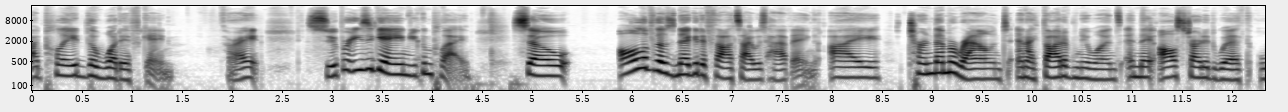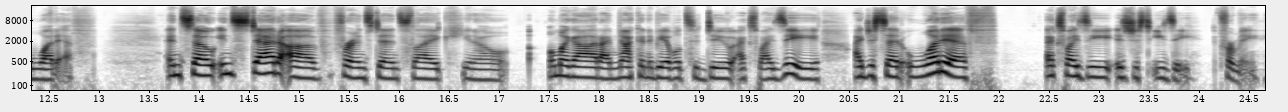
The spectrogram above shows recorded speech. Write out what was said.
I played the what if game. All right. Super easy game you can play. So all of those negative thoughts I was having, I turned them around and I thought of new ones, and they all started with what if. And so instead of, for instance, like, you know, oh my God, I'm not going to be able to do XYZ, I just said, what if XYZ is just easy for me?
